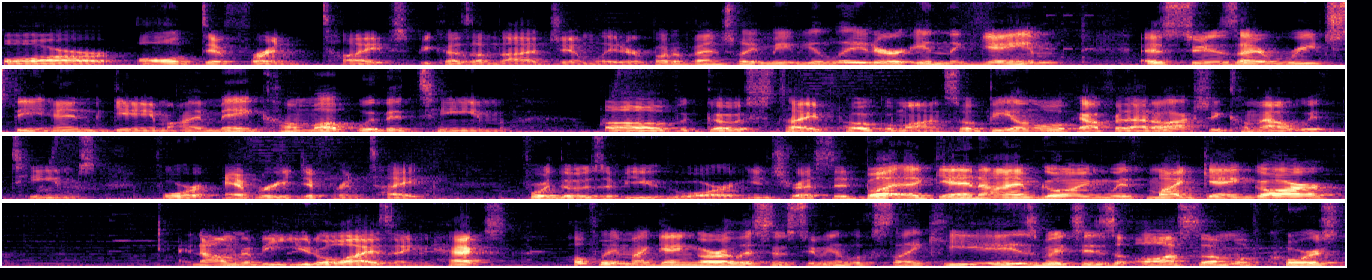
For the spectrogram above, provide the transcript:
are all different types because I'm not a gym leader. But eventually, maybe later in the game, as soon as I reach the end game, I may come up with a team of ghost type Pokemon. So be on the lookout for that. I'll actually come out with teams for every different type for those of you who are interested. But again, I'm going with my Gengar, and I'm going to be utilizing Hex. Hopefully my Gengar listens to me. It looks like he is, which is awesome. Of course,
